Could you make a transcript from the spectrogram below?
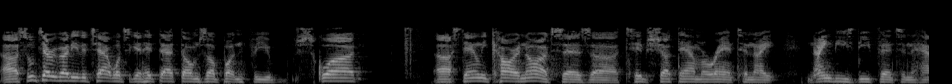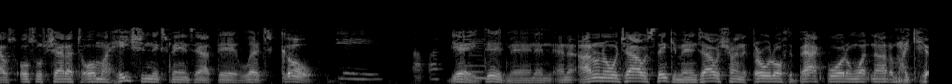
Uh, salute to everybody in the chat. Once again, hit that thumbs up button for your squad. Uh, Stanley Carnard says uh, Thibs shut down Morant tonight. 90s defense in the house. Also, shout out to all my Haitian Knicks fans out there. Let's go. Yeah, he did, man. And and I don't know what Ja was thinking, man. Ja was trying to throw it off the backboard and whatnot. I'm like, yo,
